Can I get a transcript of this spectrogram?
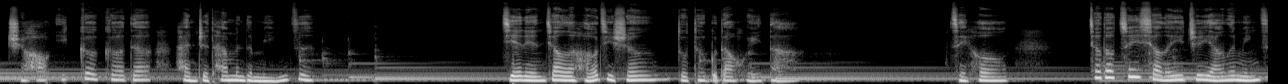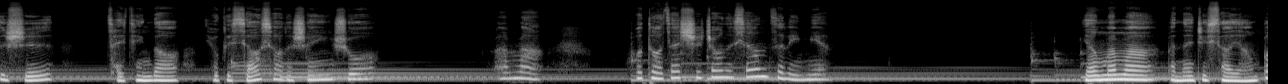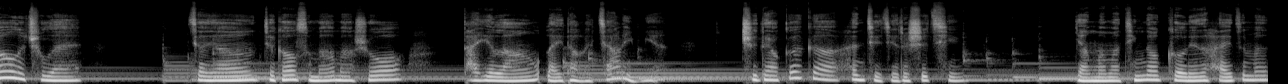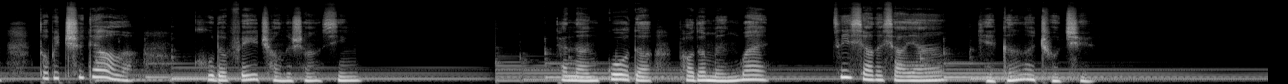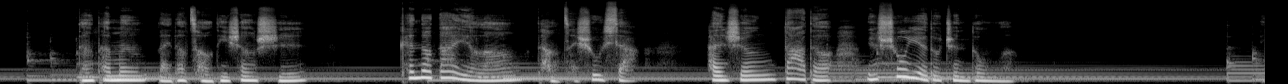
只好一个个的喊着他们的名字，接连叫了好几声，都得不到回答。最后叫到最小的一只羊的名字时，才听到有个小小的声音说：“妈妈，我躲在时钟的箱子里面。”羊妈妈把那只小羊抱了出来。小羊就告诉妈妈说：“大野狼来到了家里面，吃掉哥哥和姐姐的事情。”羊妈妈听到可怜的孩子们都被吃掉了，哭得非常的伤心。她难过的跑到门外，最小的小羊也跟了出去。当他们来到草地上时，看到大野狼躺在树下，鼾声大的连树叶都震动了。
